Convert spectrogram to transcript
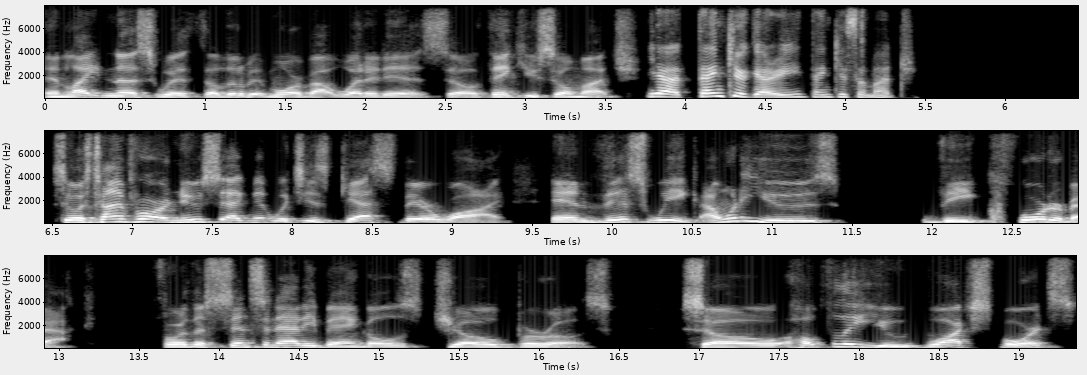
enlighten us with a little bit more about what it is. So thank you so much. Yeah, thank you, Gary. Thank you so much. So it's time for our new segment, which is Guess Their Why. And this week, I want to use the quarterback for the Cincinnati Bengals, Joe Burrows. So hopefully you watch sports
